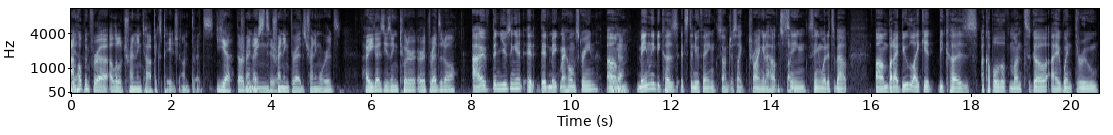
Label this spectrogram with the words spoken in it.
I'm hoping for a, a little trending topics page on Threads. Yeah, that would trending, be nice too. trending threads, trending words. How are you guys using Twitter or Threads at all? I've been using it. It did make my home screen. Um, Okay. Mainly because it's the new thing, so I'm just like trying it out, seeing seeing what it's about. Um, but I do like it because a couple of months ago I went through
